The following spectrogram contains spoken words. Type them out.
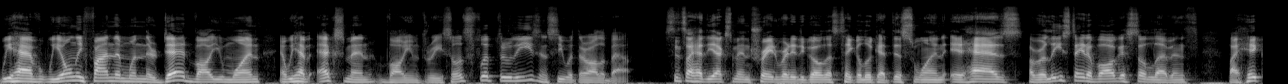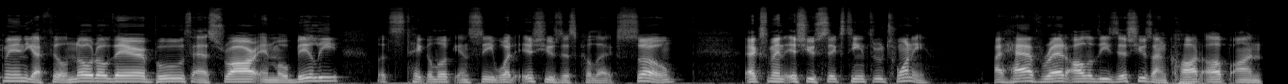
We have We Only Find Them When They're Dead, Volume 1. And we have X-Men, Volume 3. So let's flip through these and see what they're all about. Since I had the X Men trade ready to go, let's take a look at this one. It has a release date of August 11th by Hickman. You got Phil Noto there, Booth, Asrar, and Mobili. Let's take a look and see what issues this collects. So, X Men issue 16 through 20. I have read all of these issues. I'm caught up on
